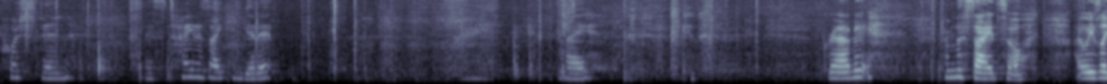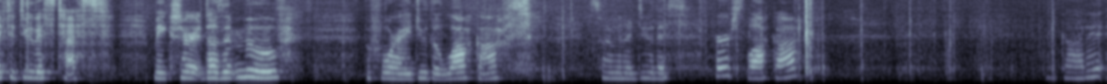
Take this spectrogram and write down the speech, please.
pushed in as tight as I can get it. And I can grab it from the side so I always like to do this test, make sure it doesn't move before I do the lock offs. So I'm going to do this first lock off. I Got it.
